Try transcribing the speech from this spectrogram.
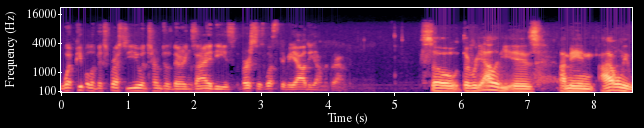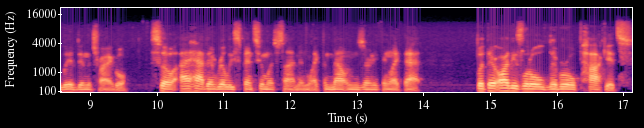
what people have expressed to you in terms of their anxieties versus what's the reality on the ground. So the reality is, I mean, I only lived in the Triangle, so I haven't really spent too much time in like the mountains or anything like that but there are these little liberal pockets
